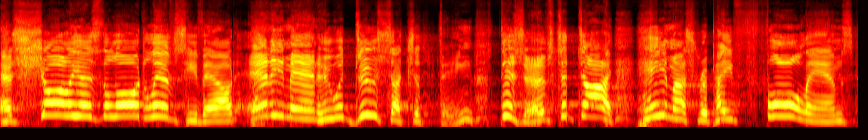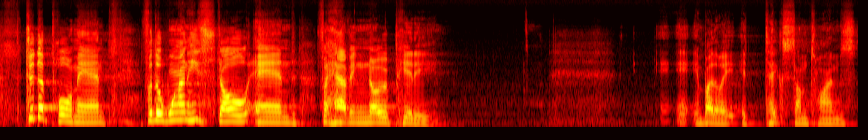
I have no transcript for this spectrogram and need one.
As surely as the Lord lives, he vowed, any man who would do such a thing deserves to die. He must repay four lambs to the poor man for the one he stole and for having no pity and by the way, it takes sometimes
